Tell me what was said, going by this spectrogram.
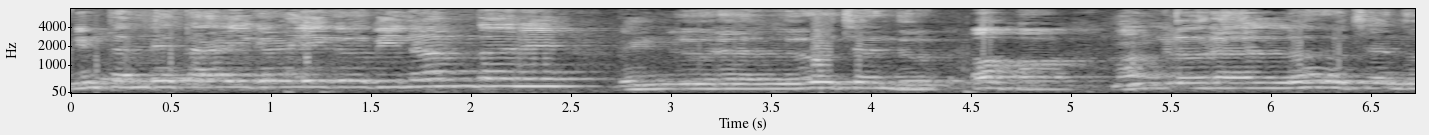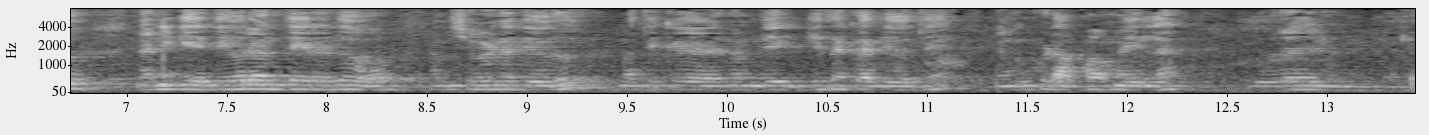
ನಿಮ್ ತಂದೆ ತಾಯಿಗಳಿಗೆ ಅಭಿನಂದನೆ. ಬೆಂಗಳೂರಲ್ಲೂ ಚಂದು, ಓಹೋ, ಮಂಗಳೂರಲ್ಲೂ ಚಂದು. ನನಗೆ ದೇವರಂತ ಇರೋದು ನಮ್ಮ ಶಿವಣ್ಣ ದೇವರು, ಮತ್ತೆ ಕ- ನಮ್ ದೇ- ಗೀತಕ್ಕ ದೇವತೆ ನಮಗೂ ಕೂಡ ಅಪ್ಪ ಅಮ್ಮ ಇಲ್ಲ. ಇವರೇ ಇಲ್ಲ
